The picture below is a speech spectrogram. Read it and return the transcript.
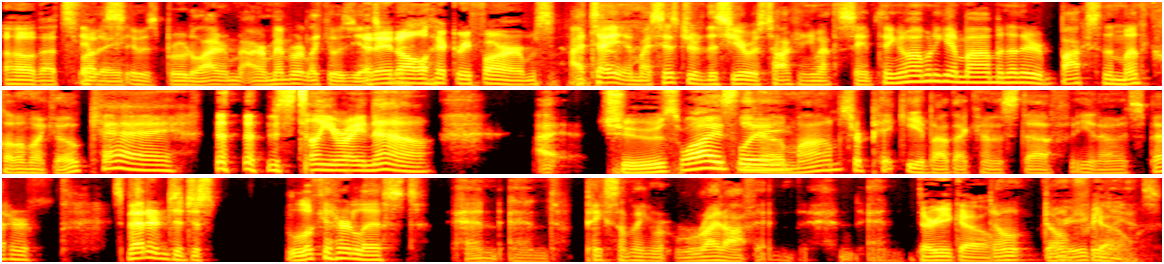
Oh, that's It funny. was, it was brutal. I, rem- I remember it like it was yesterday. it ain't all Hickory Farms. I tell you, and my sister this year was talking about the same thing. Oh, I'm going to get mom another box of the month club. I'm like, okay, I'm just telling you right now. I Choose wisely. you know, moms are picky about that kind of stuff. You know, it's better. It's better to just look at her list and and pick something right off it. And and there you go. don't don't you go. freelance.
